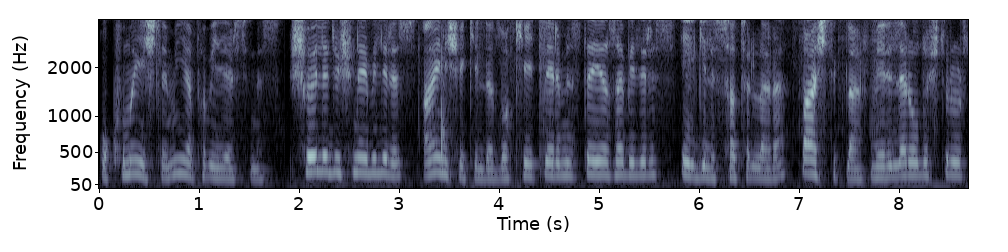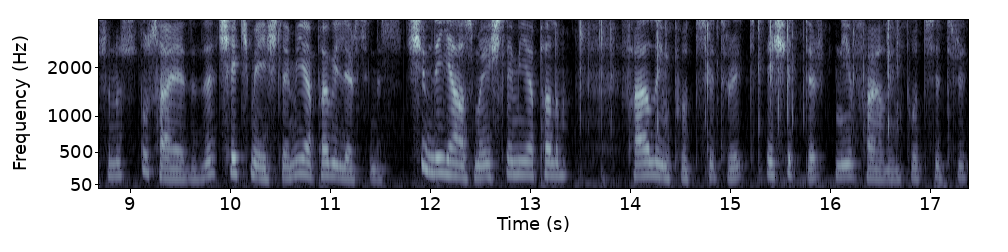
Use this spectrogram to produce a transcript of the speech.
okuma işlemi yapabilirsiniz. Şöyle düşünebiliriz. Aynı şekilde locate'lerimizi de yazabiliriz. İlgili satırlara başlıklar, veriler oluşturursunuz. Bu sayede de çekme işlemi yapabilirsiniz. Şimdi yazma işlemi yapalım. File input street eşittir new file input street.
